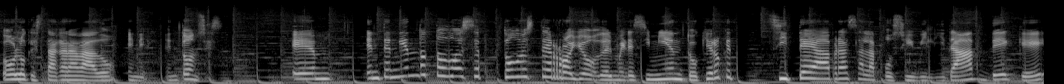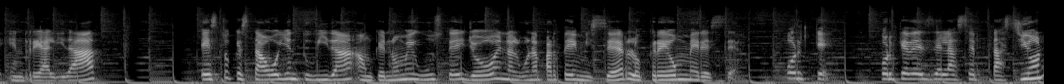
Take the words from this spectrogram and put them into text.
todo lo que está grabado en él. Entonces, em, entendiendo todo, ese, todo este rollo del merecimiento, quiero que si te abras a la posibilidad de que en realidad esto que está hoy en tu vida, aunque no me guste, yo en alguna parte de mi ser lo creo merecer. ¿Por qué? Porque desde la aceptación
